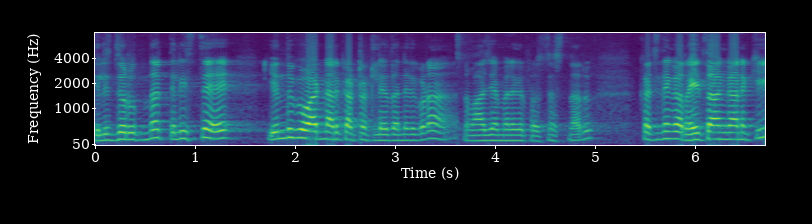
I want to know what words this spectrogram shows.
తెలిసి జరుగుతుందా? తెలిస్తే ఎందుకు వాటిని అరికట్టట్లేదు అనేది కూడా మాజీ ఎమ్మెల్యే గారు ప్రశ్నిస్తున్నారు. ఖచ్చితంగా రైతాంగానికి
